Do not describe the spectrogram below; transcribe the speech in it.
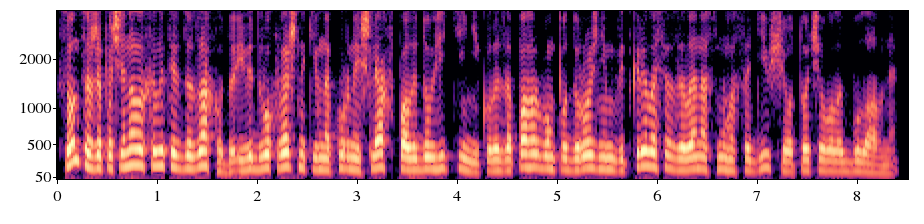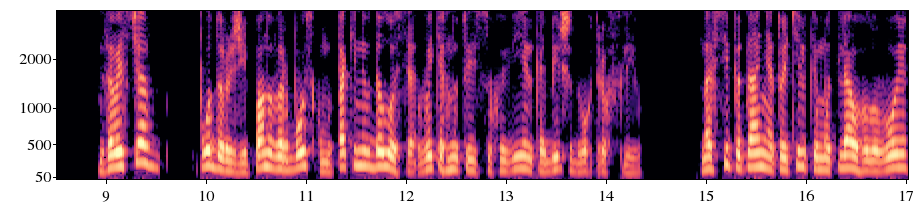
Сонце вже починало хилитись до заходу, і від двох вершників на курний шлях впали довгі тіні, коли за пагорбом подорожнім відкрилася зелена смуга садів, що оточували булавне. За весь час подорожі пану Вербовському так і не вдалося витягнути із суховієнка більше двох-трьох слів. На всі питання той тільки мотляв головою,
